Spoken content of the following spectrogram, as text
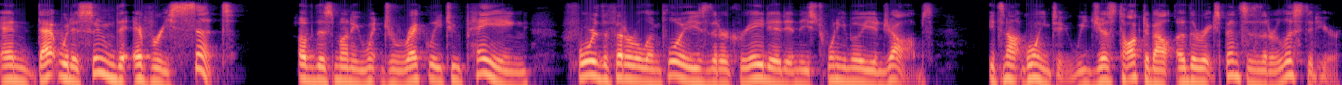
And that would assume that every cent of this money went directly to paying for the federal employees that are created in these 20 million jobs. It's not going to. We just talked about other expenses that are listed here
